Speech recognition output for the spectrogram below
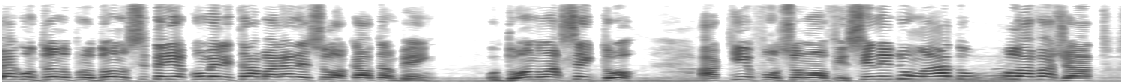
perguntando para o dono se teria como ele trabalhar nesse local também. O dono aceitou. Aqui funciona uma oficina e de um lado o lava-jato.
